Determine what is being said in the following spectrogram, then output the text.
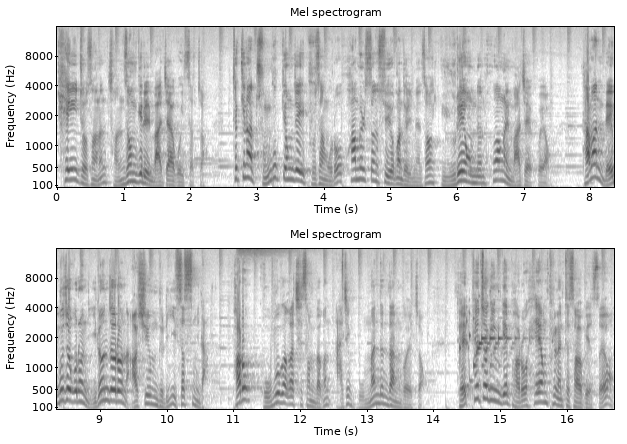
K조선은 전성기를 맞이하고 있었죠. 특히나 중국 경제의 부상으로 화물선 수요가 늘면서 유례 없는 호황을 맞이했고요. 다만 내부적으로는 이런저런 아쉬움들이 있었습니다. 바로 고부가 가치 선박은 아직 못 만든다는 거였죠. 대표적인 게 바로 해양 플랜트 사업이었어요.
